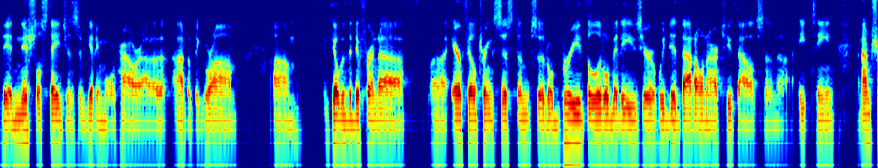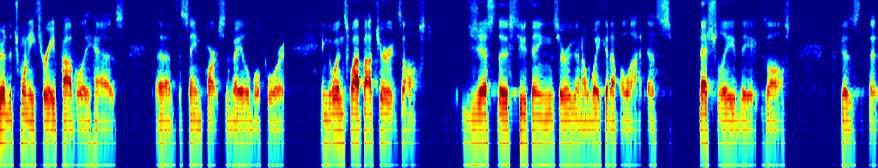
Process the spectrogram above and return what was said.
The initial stages of getting more power out of out of the Grom um, go with the different uh, uh, air filtering system, so it'll breathe a little bit easier. We did that on our 2018, and I'm sure the 23 probably has uh, the same parts available for it, and go ahead and swap out your exhaust. Just those two things are going to wake it up a lot, especially the exhaust, because that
